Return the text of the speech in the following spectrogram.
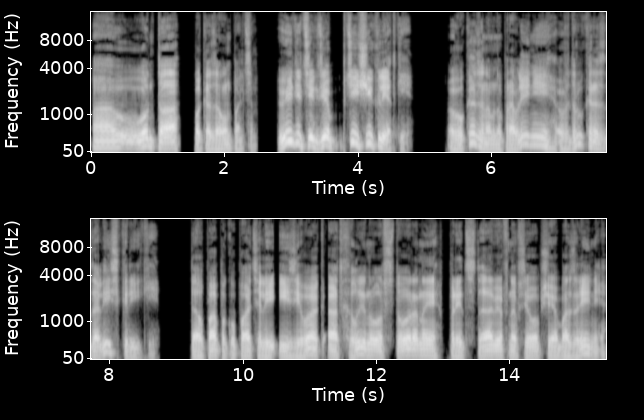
«А вон та», — показал он пальцем. «Видите, где птичьи клетки?» В указанном направлении вдруг раздались крики. Толпа покупателей и зевак отхлынула в стороны, представив на всеобщее обозрение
